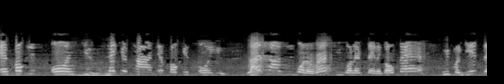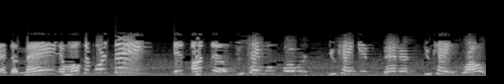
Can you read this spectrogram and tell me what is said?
and focus on you. Take your time and focus on you. A lot of times we want to rush, we want everything to go fast. We forget that the main and most important thing is ourselves. You can't move forward. You can't get better. You can't grow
